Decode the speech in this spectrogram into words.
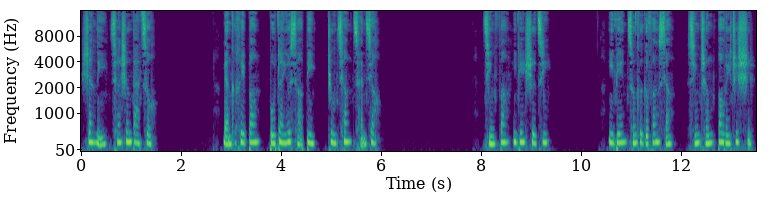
山里枪声大作，两个黑帮不断有小弟中枪惨叫。警方一边射击，一边从各个方向形成包围之势，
